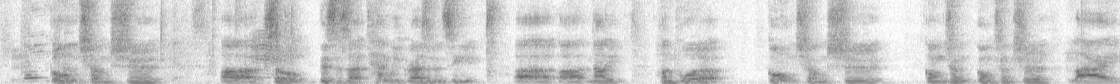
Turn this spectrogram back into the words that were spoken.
师。工程师。Uh, so this is a 10 week residency. Uh, uh, 那里很多的工程师、 工程工程师来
